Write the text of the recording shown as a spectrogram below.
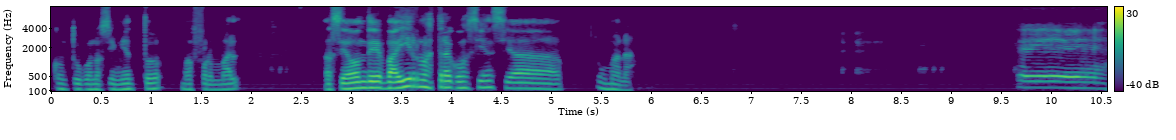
con tu conocimiento más formal? ¿Hacia dónde va a ir nuestra conciencia humana? Eh,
